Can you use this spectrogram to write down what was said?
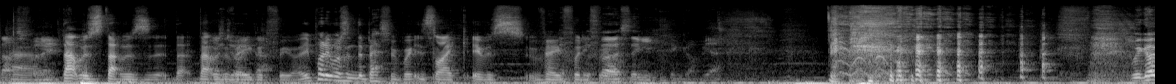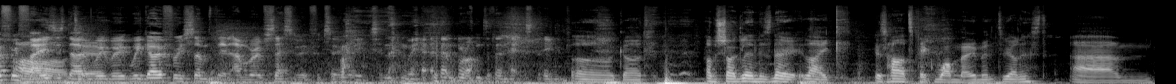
that's Um, funny. That was that was uh, that that was a enjoyed very good that. free one. It probably wasn't the best one, but it's like it was very funny. the free first thing you can think of, yeah. we go through Oh, phases, don't dear. we? we? We go through something and we're obsessed with it for two weeks, and then we're, then we're on to the next thing. Oh god, I'm struggling. There's no like. It's hard to pick one moment to be honest. Um,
